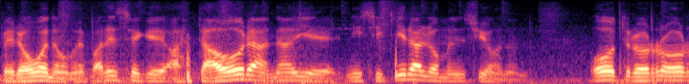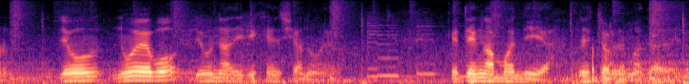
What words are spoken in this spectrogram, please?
Pero bueno, me parece que hasta ahora nadie ni siquiera lo mencionan. Otro error de un nuevo, de una dirigencia nueva. Que tengan buen día, Néstor de Matadero.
